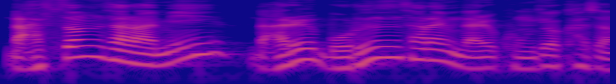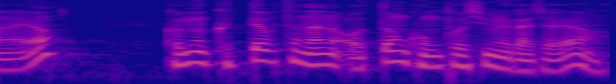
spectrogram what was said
낯선 사람이 나를 모르는 사람이 나를 공격하잖아요. 그러면 그때부터 나는 어떤 공포심을 가져요?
